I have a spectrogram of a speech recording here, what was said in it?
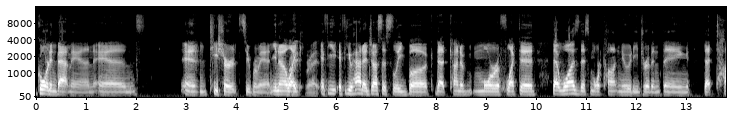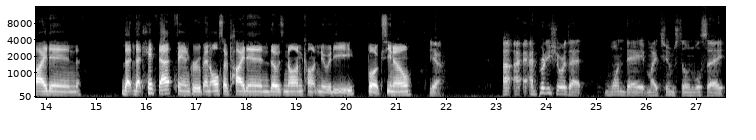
Gordon Batman and and T-shirt Superman. You know, Right, like right. if you if you had a Justice League book that kind of more reflected that was this more continuity driven thing that tied in that that hit that fan group and also tied in those non continuity books, you know? Yeah. Uh, I, I'm pretty sure that one day my tombstone will say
